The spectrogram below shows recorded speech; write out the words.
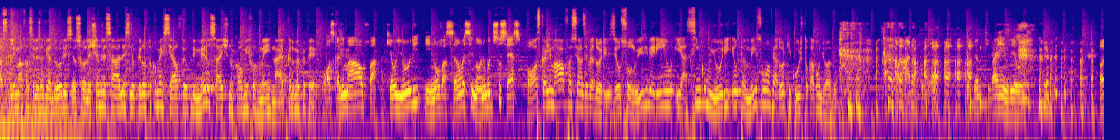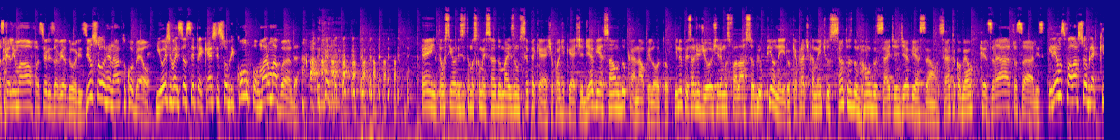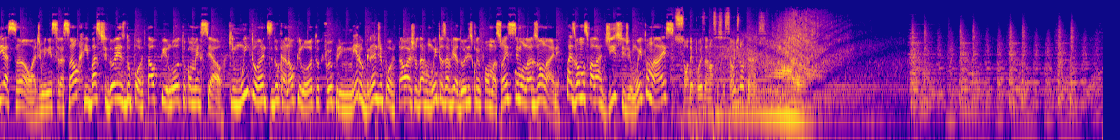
Oscar Lima Fações Aviadores, eu sou Alexandre Sales e o piloto comercial foi o primeiro site no qual me formei na época do meu PP. Oscar Lima Alfa, aqui é o Yuri e inovação é sinônimo de sucesso. Oscar Lima Alfa, senhoras aviadores, eu sou Luiz Ribeirinho e assim como Yuri, eu também sou um aviador que curte tocar Bon Jovi. vendo que vai render hoje. Oscar Lima Alfa, senhores aviadores, eu sou o Renato Cobel e hoje vai ser o CPcast sobre como formar uma banda. É, então, senhores, estamos começando mais um CPCast, o podcast de aviação do canal Piloto. E no episódio de hoje iremos falar sobre o pioneiro, que é praticamente o Santos Dumont dos sites de aviação, certo, Cobel? Exato, Salles. Iremos falar sobre a criação, administração e bastidores do portal Piloto Comercial, que muito antes do canal Piloto foi o primeiro grande portal a ajudar muitos aviadores com informações e simulados online. Mas vamos falar disso e de muito mais só depois da nossa sessão de notantes.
